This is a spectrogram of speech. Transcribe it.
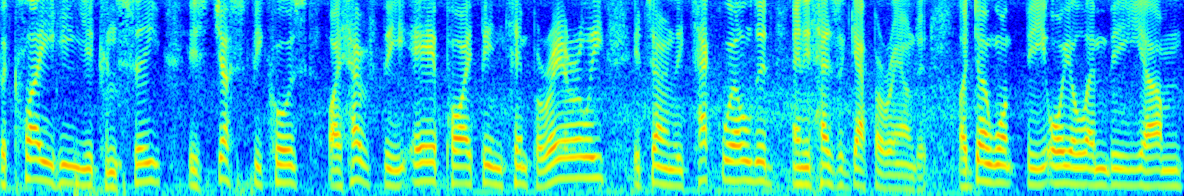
the clay here you can see is just because I have the air pipe in temporarily. It's only tack welded and it has a gap around it. I don't want the oil and the um,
